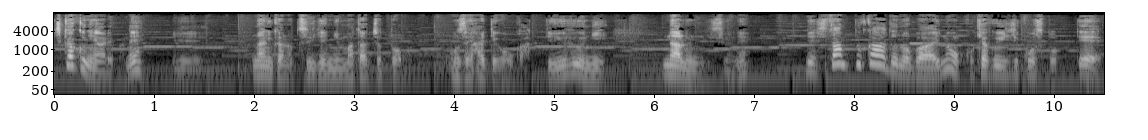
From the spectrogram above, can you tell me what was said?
近くにあればね、えー何かのついでにまたちょっと温泉入っていこうかっていう風になるんですよね。で、スタンプカードの場合の顧客維持コストって、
